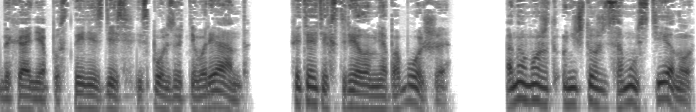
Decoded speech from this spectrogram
Дыхание пустыни здесь использовать не вариант, хотя этих стрел у меня побольше. Оно может уничтожить саму стену,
